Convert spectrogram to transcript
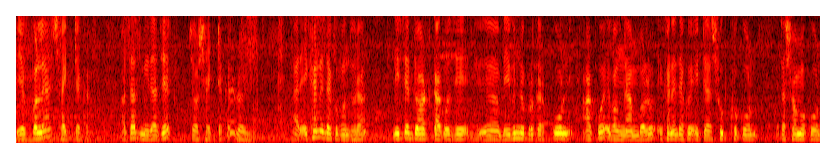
বিয়োগ করলে ষাট টাকা। অর্থাৎ মিরাজের চ ষাট টাকা রইল। আর এখানে দেখো বন্ধুরা, নিচের ডট কাগজে বিভিন্ন প্রকার কোণ, আঁকো এবং নাম বলো। এখানে দেখো এটা সূক্ষ্ম কোণ, এটা সমকোণ,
